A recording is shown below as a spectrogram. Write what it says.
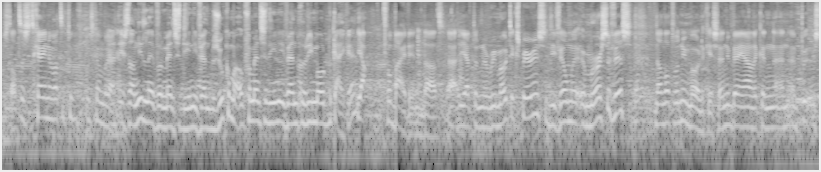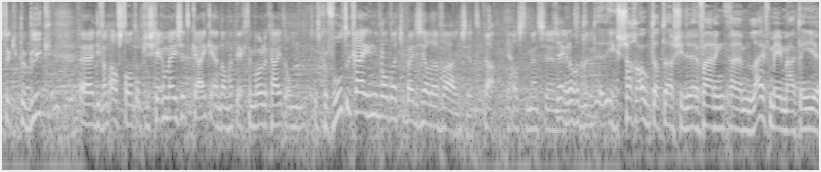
Dus dat is hetgene wat de toekomst gaan brengen. Het is dan niet alleen voor mensen die een event bezoeken, maar ook voor mensen die een event remote bekijken. Hè? Ja, voor beide inderdaad. Je hebt een remote experience die veel meer immersive is dan dat wat nu mogelijk is. En nu ben je eigenlijk een, een, een stukje publiek eh, die van afstand op je scherm mee zit te kijken. En dan heb je echt de mogelijkheid om het gevoel te krijgen in ieder geval dat je bij dezelfde ervaring zit. Ja, als de mensen... Zeker nog, ik zag ook dat als je de ervaring ehm, live meemaakt en je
